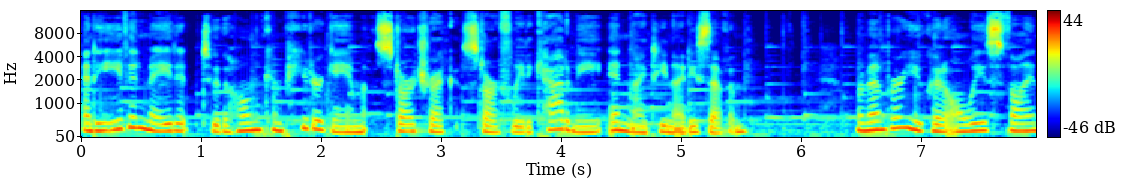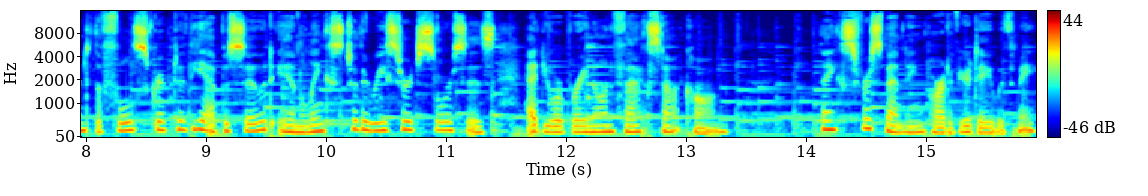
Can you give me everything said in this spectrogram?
and he even made it to the home computer game Star Trek Starfleet Academy in 1997. Remember, you can always find the full script of the episode and links to the research sources at yourbrainonfacts.com. Thanks for spending part of your day with me.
